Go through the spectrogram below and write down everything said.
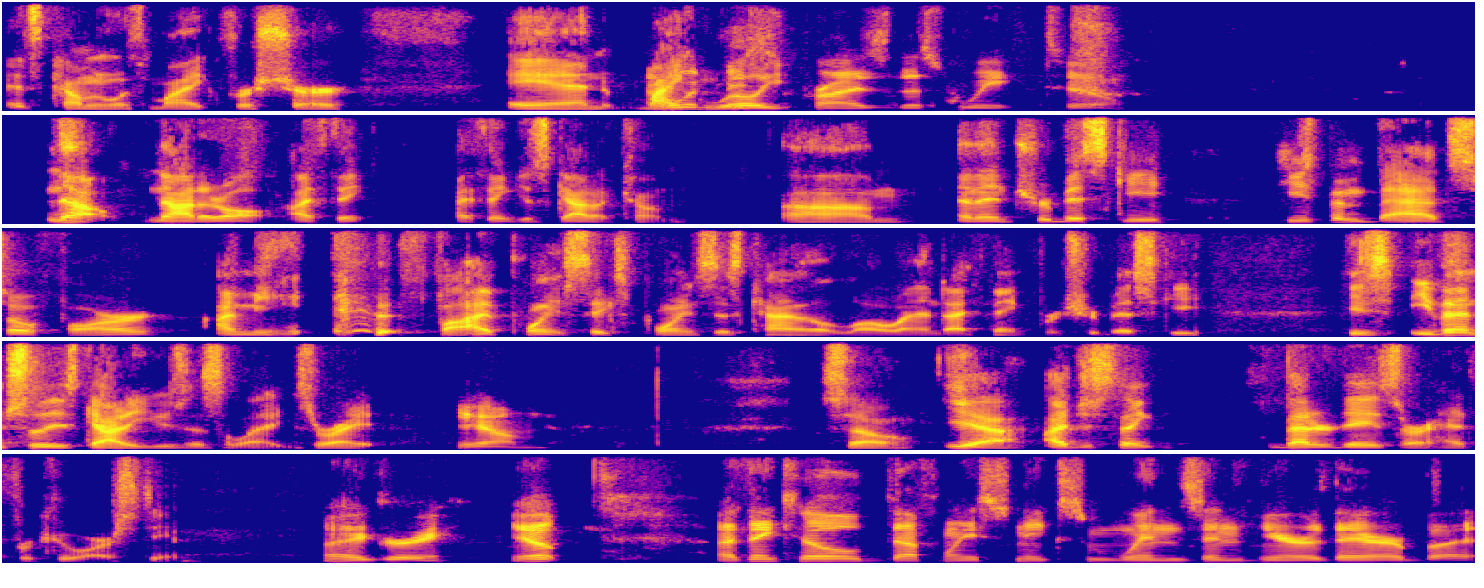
It's coming with Mike for sure. And Mike will be surprised this week too. No, not at all. I think I think it's got to come. Um, and then Trubisky, he's been bad so far. I mean, five point six points is kind of the low end, I think, for Trubisky. He's eventually he's got to use his legs, right? Yeah. So yeah, I just think better days are ahead for Kuhar's team. I agree. Yep. I think he'll definitely sneak some wins in here or there, but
